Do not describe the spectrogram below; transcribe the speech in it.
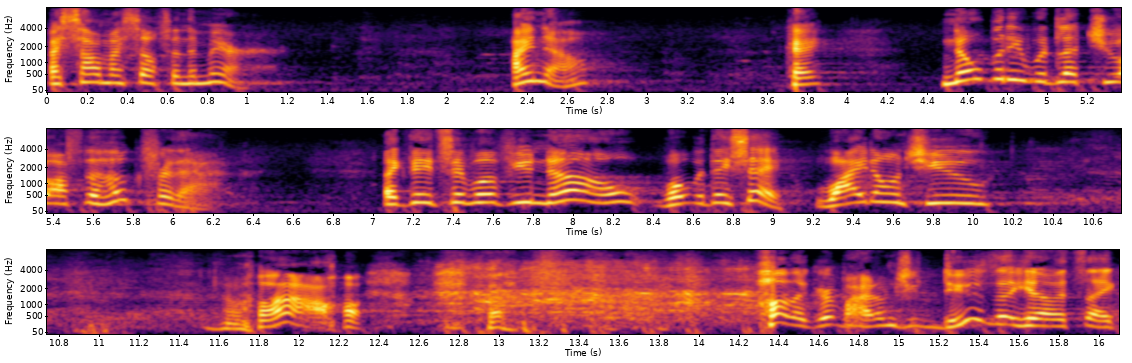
I saw myself in the mirror. I know. Okay? Nobody would let you off the hook for that. Like they'd say, well, if you know, what would they say? Why don't you? Wow. Holy crap, why don't you do that? You know, it's like,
